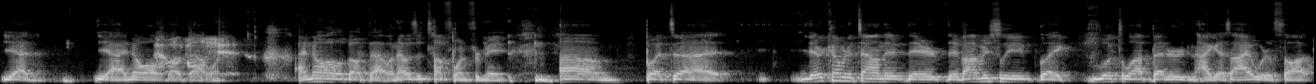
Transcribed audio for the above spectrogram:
Yeah, yeah, I know all That about that one. I know all about that one. That was a tough one for me. Um, but uh, they're coming to town. They're, they're they've obviously like looked a lot better than I guess I would have thought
